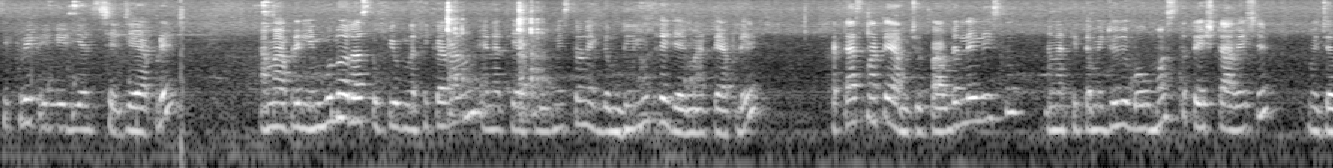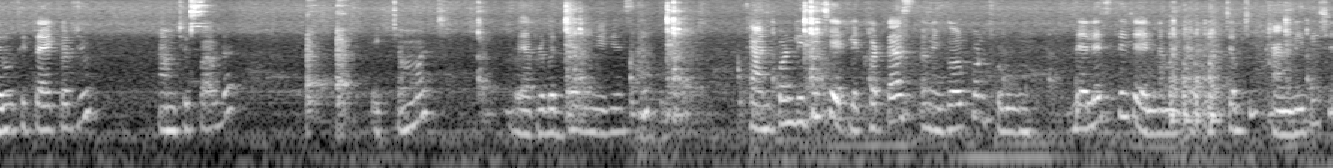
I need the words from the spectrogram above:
સિક્રેટ ઇન્ગ્રીડિયન્ટ્સ છે જે આપણે આમાં આપણે લીંબુનો રસ ઉપયોગ નથી કરવાનો. એનાથી આપણું મિશ્રણ એકદમ ઢીલું થઈ જાય. માટે આપણે ખટાશ માટે આમચૂર પાવડર લઈ લઈશું. આનાથી તમે જોજો, બહુ મસ્ત ટેસ્ટ આવે છે. તમે જરૂરથી ટ્રાય કરજો આમચૂર પાવડર. એક ચમચ. હવે આપણે બધા ઇન્ગ્રીડિયન્ટ્સને ખાંડ પણ લીધી છે, એટલે ખટાશ અને ગળ પણ થોડું બેલેન્સ થઈ જાય. એના માટે એક ચમચી ખાંડ લીધી છે.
